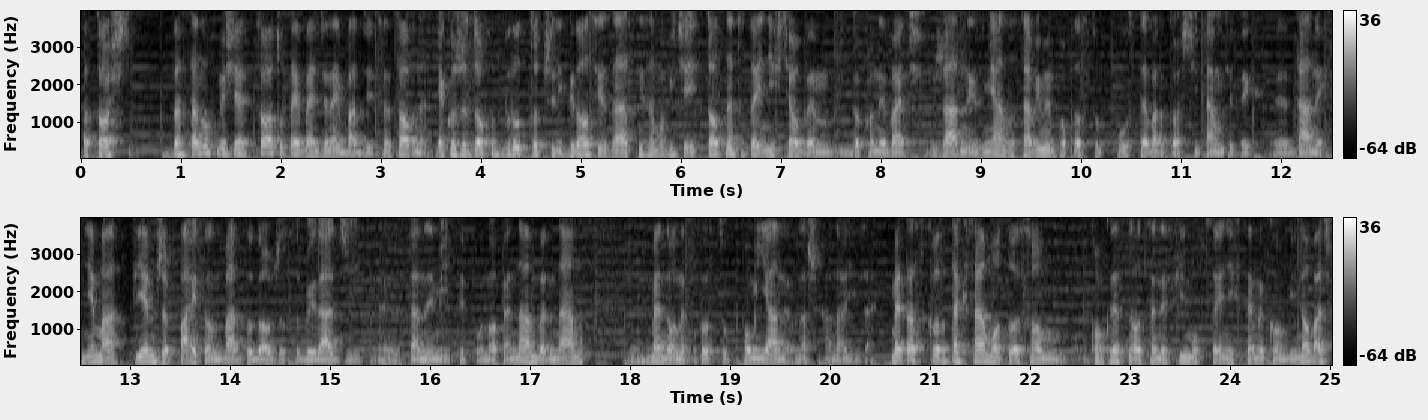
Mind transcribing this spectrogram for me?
wartości. Zastanówmy się, co tutaj będzie najbardziej sensowne. Jako, że dochód brutto, czyli gross jest dla nas niesamowicie istotne, tutaj nie chciałbym dokonywać żadnych zmian. Zostawimy po prostu puste wartości tam, gdzie tych e, danych nie ma. Wiem, że Python bardzo dobrze sobie radzi e, z danymi typu not number, none. Będą one po prostu pomijane w naszych analizach. Metascore tak samo to są konkretne oceny filmów, tutaj nie chcemy kombinować,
